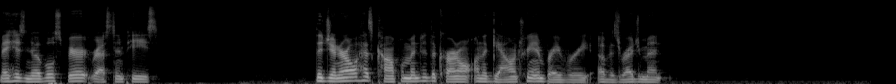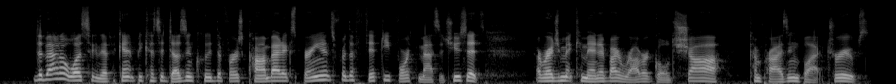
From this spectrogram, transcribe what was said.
May his noble spirit rest in peace. The general has complimented the colonel on the gallantry and bravery of his regiment. The battle was significant because it does include the first combat experience for the 54th Massachusetts, a regiment commanded by Robert Gould Shaw, comprising black troops.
